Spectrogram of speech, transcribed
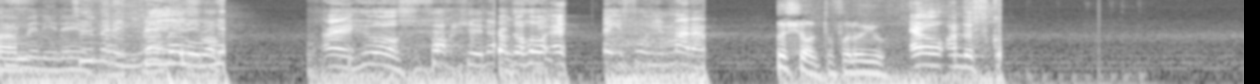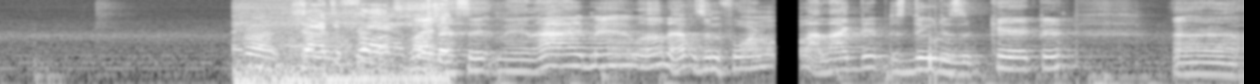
Um, Too many names, bro. Hey, who else? Fucking up the whole S84, you man. and Social to follow you. L underscore. Shout out to France. Like, that's it, man. All right, man. Well, that was informal. I liked it. This dude is a character. Uh,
